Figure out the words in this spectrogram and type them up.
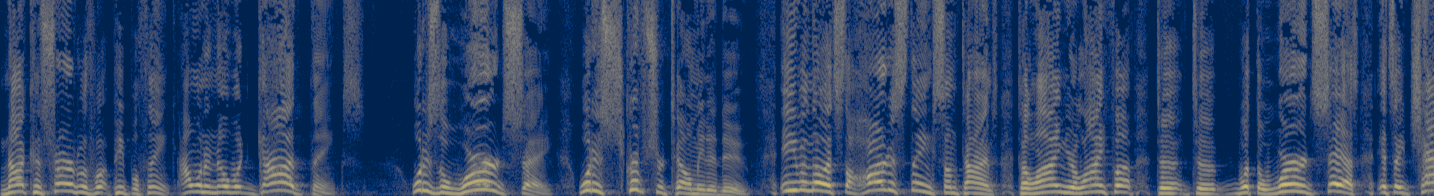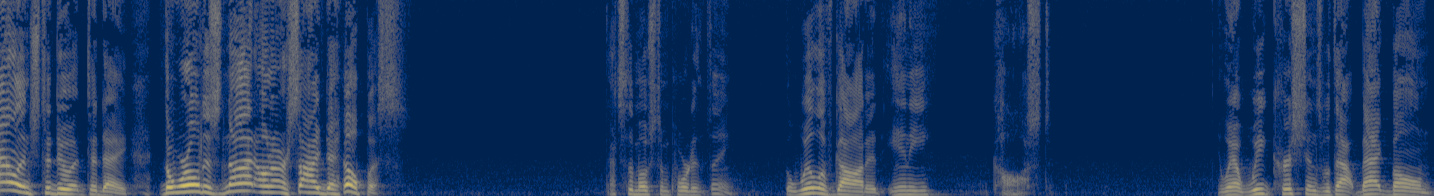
not concerned with what people think. I want to know what God thinks. What does the Word say? What does Scripture tell me to do? Even though it's the hardest thing sometimes to line your life up to, to what the Word says, it's a challenge to do it today. The world is not on our side to help us. That's the most important thing. The will of God at any cost. We have weak Christians without backbone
